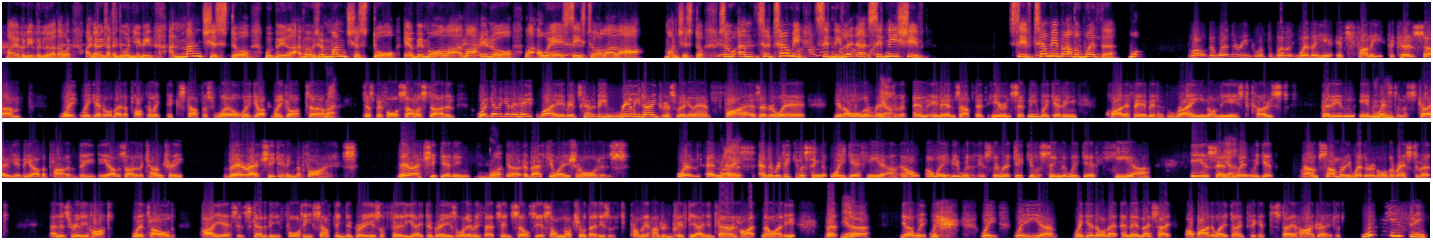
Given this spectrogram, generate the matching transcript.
I haven't even learnt that one. I know exactly the one you mean. And Manchester would be like if it was a Manchester, it would be more like that, you know, like Oasis, talk like that. Manchester. So, um, so tell me, Sydney, let- uh, Sydney, Shiv, Siv, tell me about the weather. What? Well, the weather in well, the weather, weather here it's funny because um, we we get all that apocalyptic stuff as well. We got we got um, Right. just before summer started. We're going to get a heat wave. It's going to be really dangerous. We're going to have fires everywhere. You know all the rest Yeah. of it, and it ends up that here in Sydney we're getting quite a fair bit of rain on the east coast. But in, in Mhm. Western Australia, the other part of the, the other side of the country, they're actually getting the fires. They're actually getting Right. you know evacuation orders. We're, and, Right. and, the, and the ridiculous thing that we get here, and I'll, I'll leave you with this, the ridiculous thing that we get here is that Yeah. when we get um, summery weather and all the rest of it, and it's really hot, we're told, oh yes, it's going to be 40 something degrees or 38 degrees or whatever that's in Celsius. I'm not sure what that is. It's probably 158 in Fahrenheit. No idea. But, Yeah. uh, you know, we, we, we, we, uh, we get all that, and then they say, oh, by the way, don't forget to stay hydrated. Wouldn't you think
